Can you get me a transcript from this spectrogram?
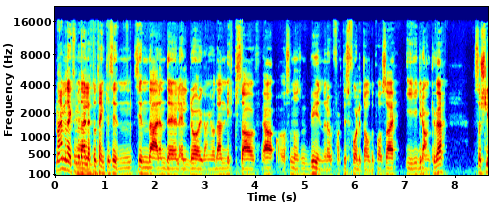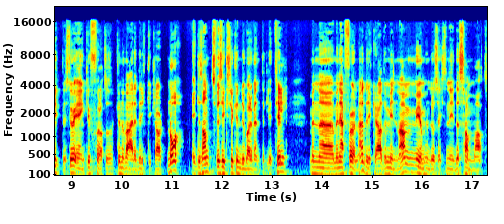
Nei, men det er, ikke, men det er lett å tenke siden, siden det er en del eldre årganger, og det er en miks av ja, også noen som begynner å faktisk få litt alder på seg i Grand Cuvée, så slippes det jo egentlig for at det skal kunne være drikkeklart nå. ikke sant? Hvis ikke så kunne de bare ventet litt til. Men, eh, men jeg føler når jeg drikker det, at det minner meg mye om 169. Det samme at,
